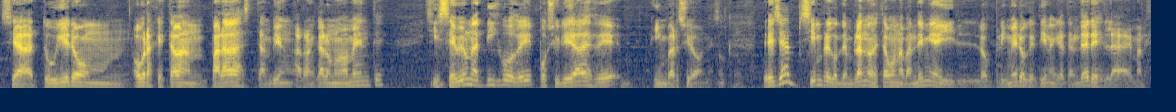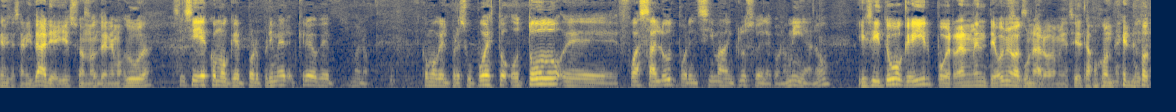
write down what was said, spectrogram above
O sea, tuvieron obras que estaban paradas, también arrancaron nuevamente. Y se ve un atisbo de posibilidades de inversiones. Desde ya siempre contemplando que estamos en una pandemia y lo primero que tienen que atender es la emergencia sanitaria y eso no tenemos duda. Sí, sí, es como que por primer, creo que, bueno, como que el presupuesto o todo eh, fue a salud por encima incluso de la economía, ¿no? Y sí, tuvo que ir porque realmente, hoy me vacunaron, sí, estamos contentos.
